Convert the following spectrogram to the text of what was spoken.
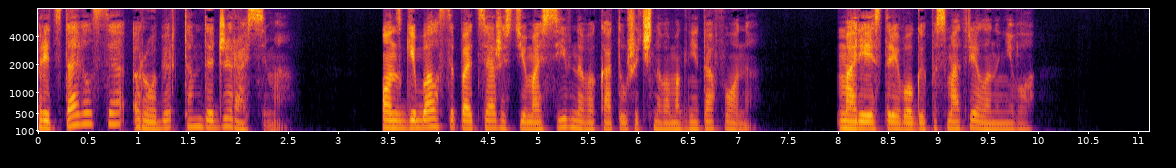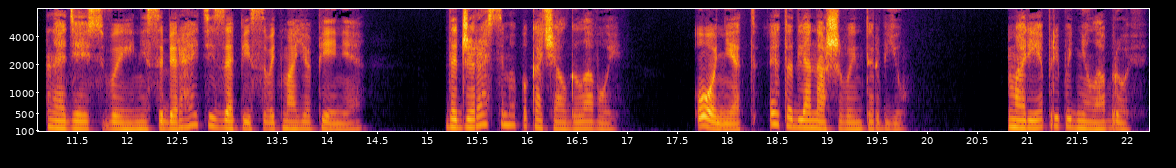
представился Робертом де Джерасимо. Он сгибался под тяжестью массивного катушечного магнитофона. Мария с тревогой посмотрела на него. «Надеюсь, вы не собираетесь записывать моё пение?» Де Джерасимо покачал головой. «О, нет, это для нашего интервью». Мария приподняла бровь.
